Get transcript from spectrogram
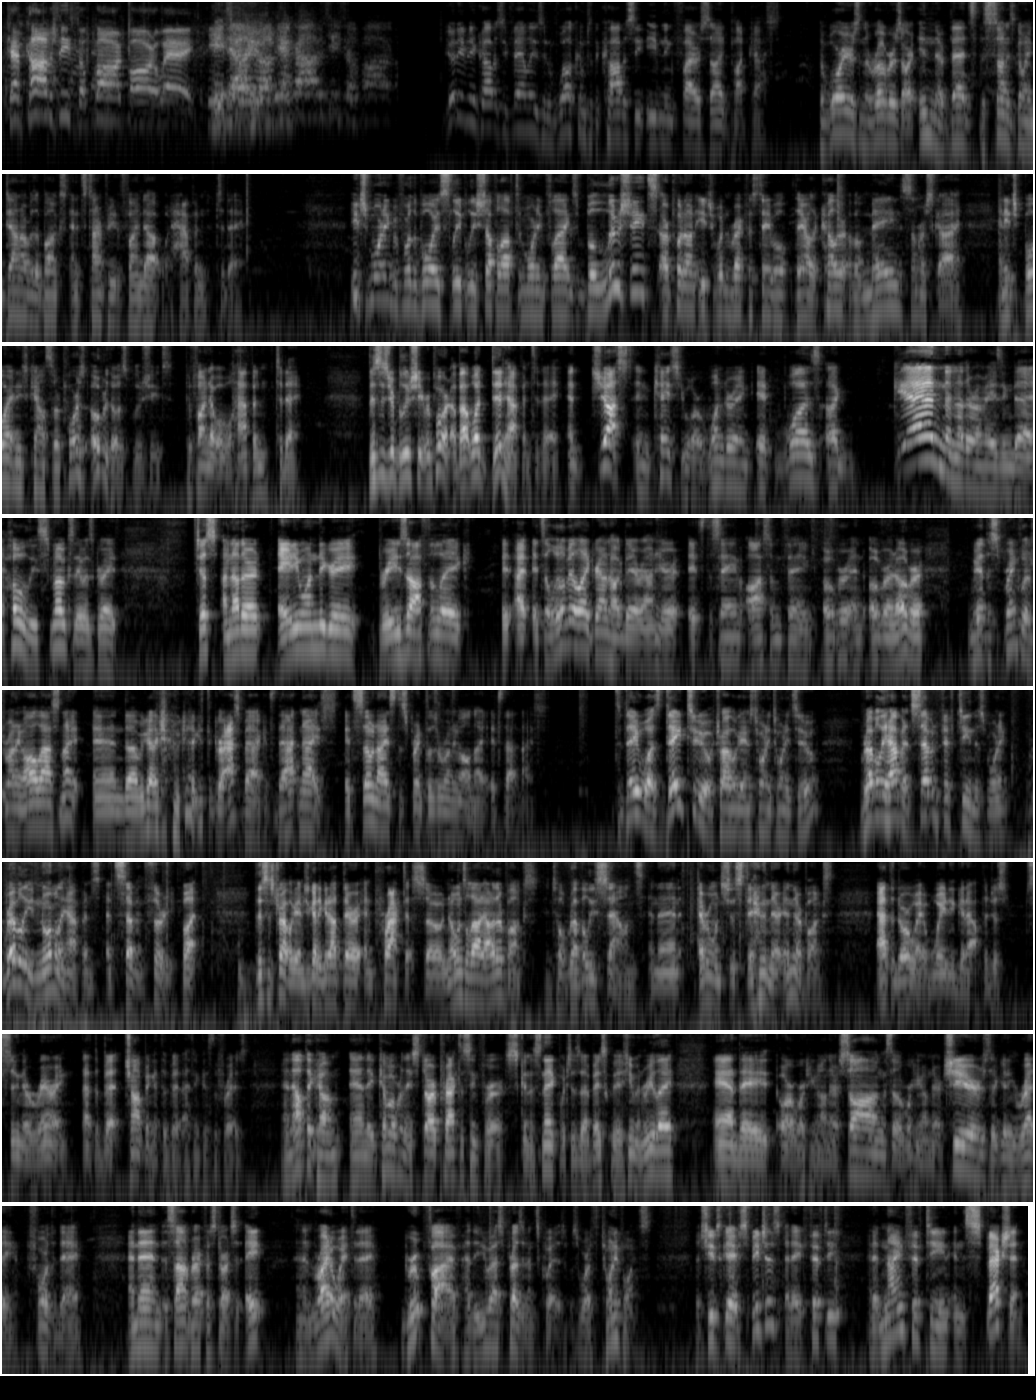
of Camp Cobbossee so far, far away. He'd tell you of Camp Cobbossee so far. Good evening, Cobbossee families, and welcome to the Cobbossee Evening Fireside Podcast. The Warriors and the Rovers are in their beds, the sun is going down over the bunks, and it's time for you to find out what happened today. Each morning before the boys sleepily shuffle off to morning flags, blue sheets are put on each wooden breakfast table. They are the color of a Maine summer sky, and each boy and each counselor pores over those blue sheets to find out what will happen today. This is your Blue Sheet report about what did happen today. And just in case you are wondering, it was again another amazing day. Holy smokes, it was great. Just another 81 degree breeze off the lake. It, I, it's a little bit like Groundhog Day around here. It's the same awesome thing over and over and over. We had the sprinklers running all last night, and uh, we gotta we gotta get the grass back. It's that nice. It's so nice. The sprinklers are running all night. It's that nice. Today was day two of Tribal Games 2022. Reveille happened at 7:15 this morning. Reveille normally happens at 7:30, but this is Tribal Games. You got to get out there and practice. So no one's allowed out of their bunks until Reveille sounds, and then everyone's just standing there in their bunks at the doorway waiting to get out. They're just sitting there raring at the bit, chomping at the bit, I think is the phrase. And out they come, and they come over and they start practicing for Skin the Snake, which is uh, basically a human relay. And they are working on their songs, they're working on their cheers, they're getting ready for the day. And then the silent breakfast starts at 8, and then right away today, Group 5 had the U.S. President's Quiz. It was worth 20 points. The Chiefs gave speeches at 8.50, and at 9.15, inspection.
